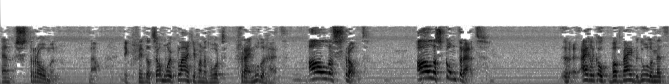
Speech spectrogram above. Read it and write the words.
en stromen. Nou, ik vind dat zo'n mooi plaatje van het woord vrijmoedigheid. Alles stroomt. Alles komt eruit. Uh, eigenlijk ook wat wij bedoelen met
